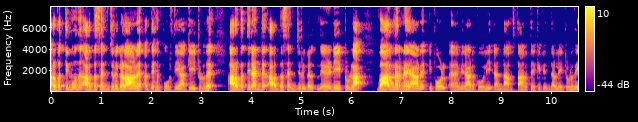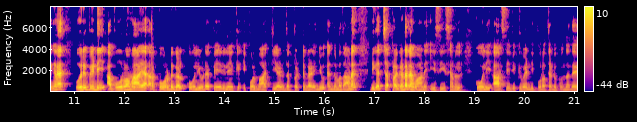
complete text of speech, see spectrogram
അറുപത്തിമൂന്ന് അർദ്ധ സെഞ്ചുറികളാണ് അദ്ദേഹം പൂർത്തിയാക്കിയിട്ടുള്ളത്. അറുപത്തിരണ്ട് അർദ്ധ സെഞ്ചുറികൾ നേടിയിട്ടുള്ള വാർണറിനെയാണ് ഇപ്പോൾ വിരാട് കോഹ്ലി രണ്ടാം സ്ഥാനത്തേക്ക് പിന്തള്ളിയിട്ടുള്ളത്. ഇങ്ങനെ ഒരു പിടി അപൂർവമായ റെക്കോർഡുകൾ കോഹ്ലിയുടെ പേരിലേക്ക് ഇപ്പോൾ മാറ്റി എഴുതപ്പെട്ടു കഴിഞ്ഞു എന്നുള്ളതാണ് മികച്ച പ്രകടനമാണ് ഈ സീസണിൽ കോഹ്ലി ആർ വേണ്ടി പുറത്തെടുക്കുന്നത്.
